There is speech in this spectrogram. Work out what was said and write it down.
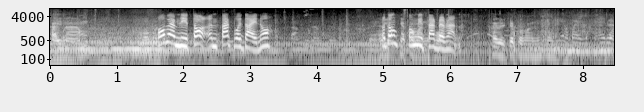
คายน้ำเพราะแบบนี้ต้องอันตัดบ่ได้เนาะก็ต้องต้องมีตัดแบบนั้น ให้เลยแค่ประมาณนี้พอเอาใหม่ให้ร้า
